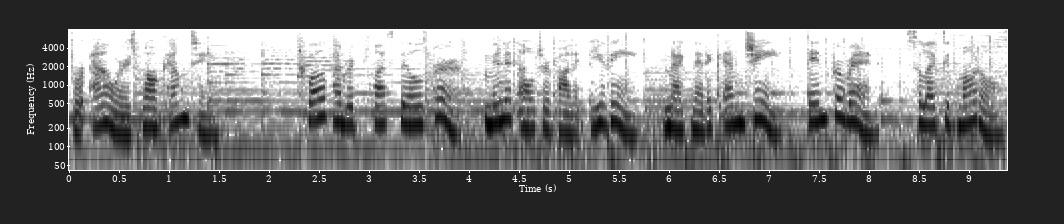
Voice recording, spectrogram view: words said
for hours while counting. 1200 plus bills per minute ultraviolet UV, magnetic MG, infrared, selected models,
